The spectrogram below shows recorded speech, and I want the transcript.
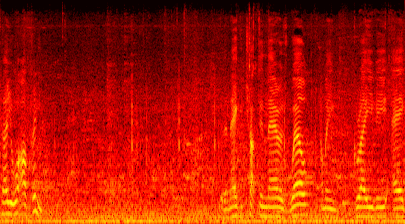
tell you what I think. With an egg chucked in there as well. I mean, gravy, egg,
